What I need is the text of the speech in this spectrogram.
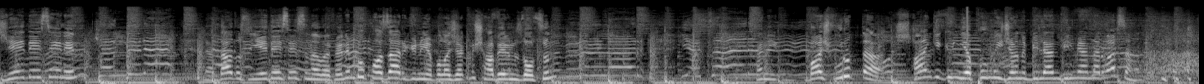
YDS'nin yani daha doğrusu YDS sınavı efendim bu pazar günü yapılacakmış haberiniz olsun. Hani başvurup da hangi gün yapılmayacağını bilen bilmeyenler varsa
